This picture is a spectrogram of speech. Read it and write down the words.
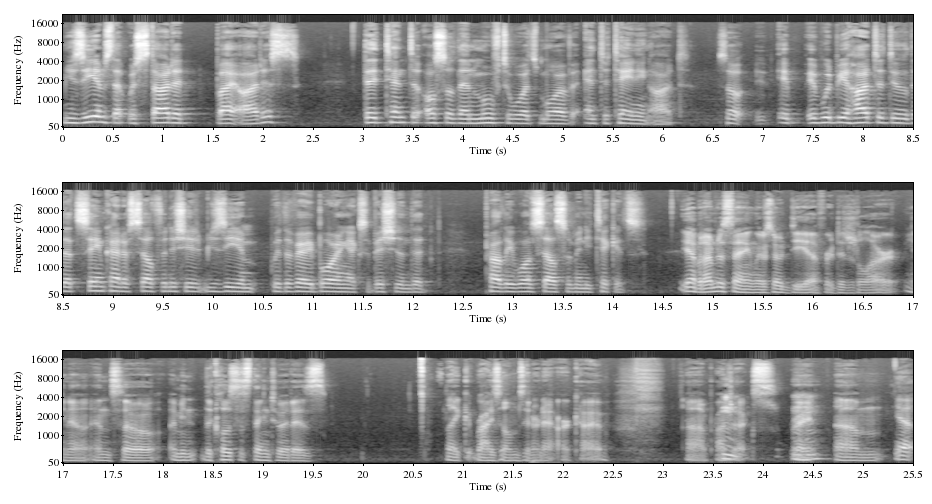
museums that were started by artists, they tend to also then move towards more of entertaining art. So it, it, would be hard to do that same kind of self initiated museum with a very boring exhibition that probably won't sell so many tickets. Yeah, but I'm just saying there's no dia for digital art, you know, and so I mean the closest thing to it is like Rhizome's Internet Archive uh, projects, Mm. right? Mm-hmm. Um, Yeah.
